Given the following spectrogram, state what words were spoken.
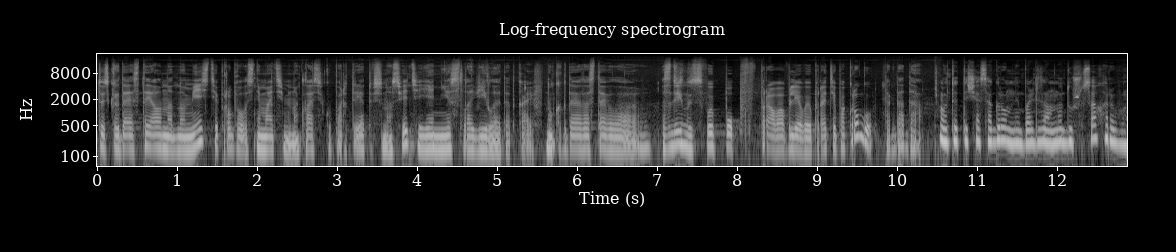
То есть, когда я стояла на одном месте, пробовала снимать именно классику портрета, все на свете, я не словила этот кайф. Но когда я заставила сдвинуть свой поп вправо-влево и пройти по кругу, тогда да. Вот это сейчас огромный бальзам на душу Сахарову,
